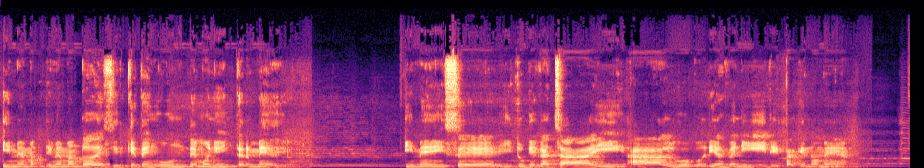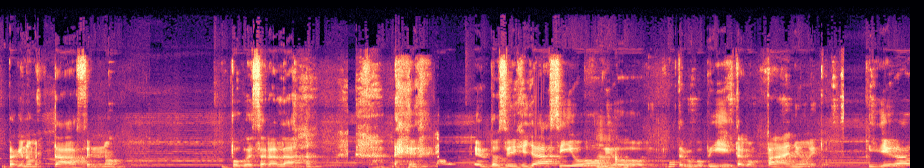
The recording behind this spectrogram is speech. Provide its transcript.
Y me, y me mandó a decir que tengo un demonio intermedio y me dice, ¿y tú qué cachai? Algo, podrías venir y para que no me, para que no me estafen, ¿no? Un poco esa era la... Entonces dije, ya, sí, obvio, no te preocupes, te acompaño y todo. Y llega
